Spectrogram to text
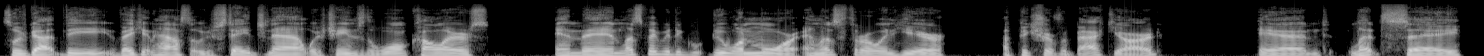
So we've got the vacant house that we've staged now. We've changed the wall colors. And then let's maybe do, do one more and let's throw in here a picture of a backyard. And let's say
